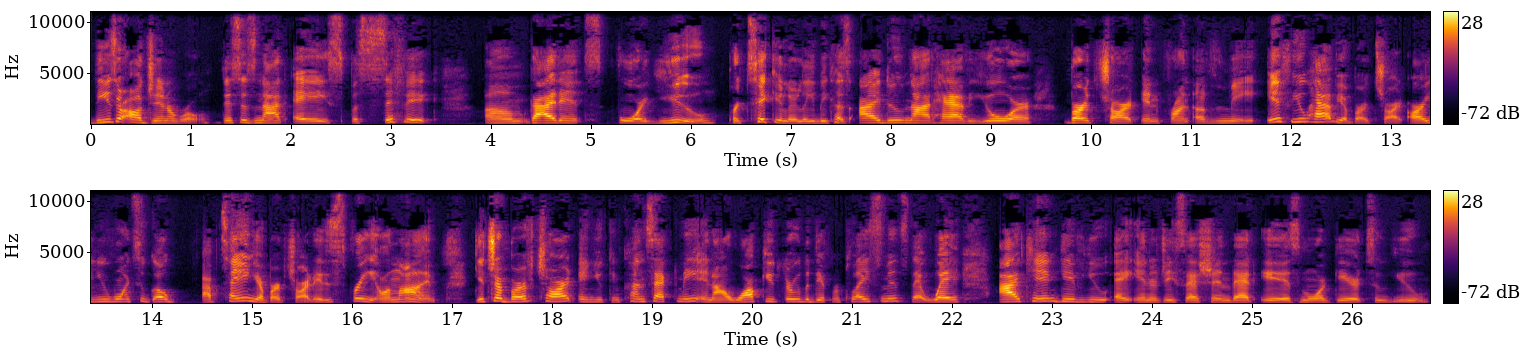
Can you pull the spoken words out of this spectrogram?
these are all general. This is not a specific um, guidance for you, particularly because I do not have your birth chart in front of me. If you have your birth chart or you want to go obtain your birth chart. It is free online. Get your birth chart and you can contact me and I'll walk you through the different placements. That way I can give you a energy session that is more geared to you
